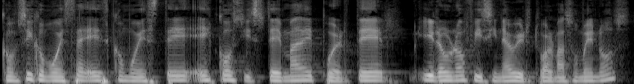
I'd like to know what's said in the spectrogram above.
como, sí, como, este, es como este ecosistema de poder ir a una oficina virtual más o menos.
